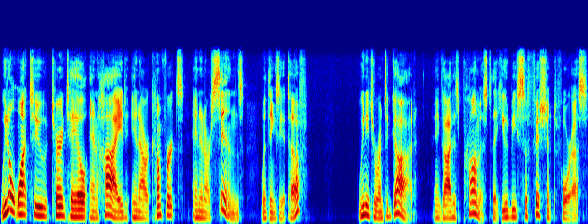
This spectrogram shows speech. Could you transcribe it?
We don't want to turn tail and hide in our comforts and in our sins when things get tough. We need to run to God, and God has promised that He would be sufficient for us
